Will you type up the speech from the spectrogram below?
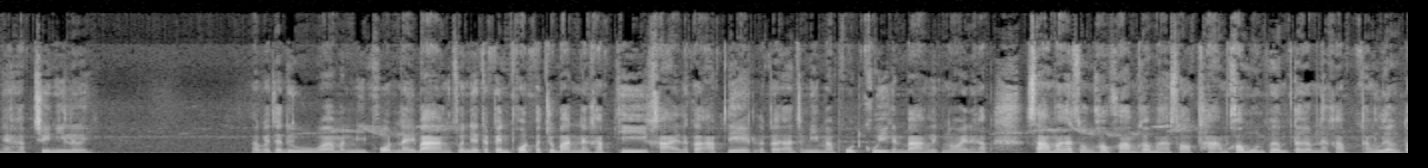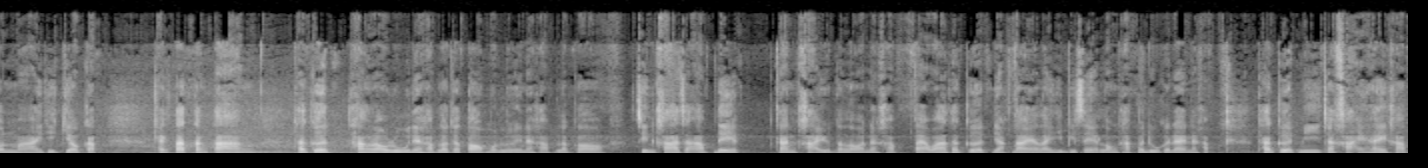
เนี่ยครับ ชื่อนี้เลย เราก็จะดูว่ามันมีโพสต์ไหนบ้าง ส่วนใหญ่จะเป็นโพสต์ปัจจุบันนะครับที่ขายแล้วก็อัปเดต แล้วก็อาจจะมีมาพูดคุยกันบ้างเล็กน้อยนะครับ สามารถส่งข้อความเข้ามาสอบถามข้อมูลเพิ่มเติมนะครับ ทั้งเรื่องต้นไม้ที่เกี่ยวกับแคคตัสต่างๆ ถ้าเกิดทางเรารู้เนี่ยครับเราจะตอบหมดเลยนะครับ แล้วก็สินค้าจะอัปเดตการขายอยู่ตลอดนะครับ แต่ว่าถ้าเกิดอยากได้อะไรที่พิเศษลองทักมาดูก็ได้นะครับ ถ้าเกิดมีจะขายให้ครับ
